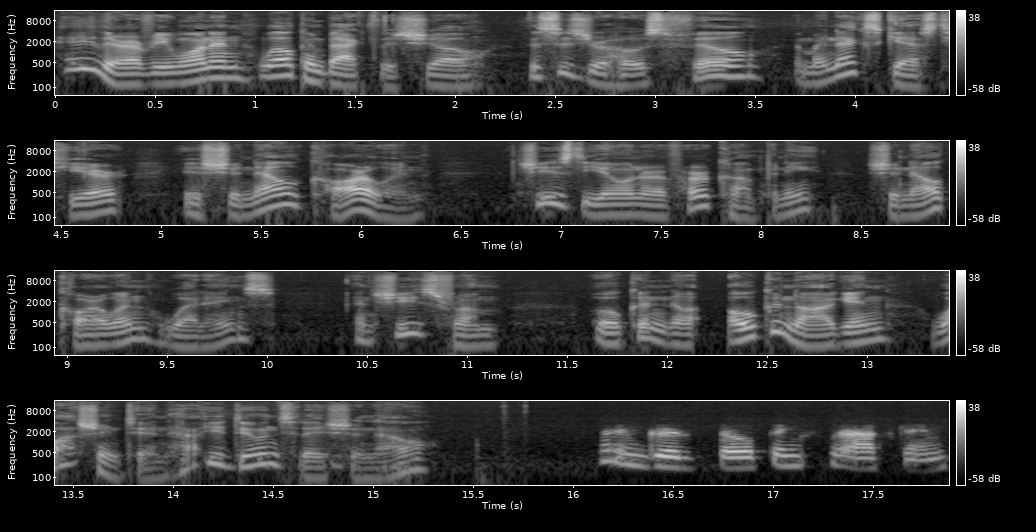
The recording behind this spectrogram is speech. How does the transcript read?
Hey there, everyone, and welcome back to the show. This is your host, Phil, and my next guest here is Chanelle Carlin. She is the owner of her company, Chanelle Carlin Weddings, and she's from Okana- Okanogan, Washington. How are you doing today, Chanelle? I'm good, Phil. Thanks for asking.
